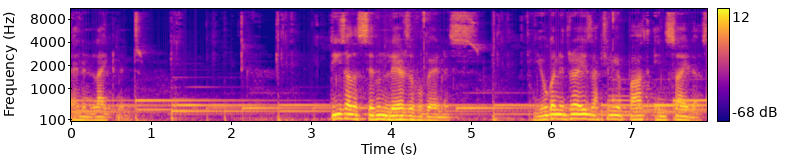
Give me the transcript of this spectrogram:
and enlightenment. These are the seven layers of awareness. Yoga Nidra is actually a path inside us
